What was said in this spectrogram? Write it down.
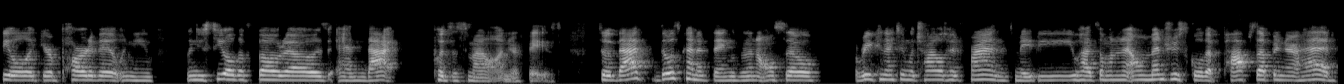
feel like you're a part of it when you when you see all the photos and that puts a smile on your face. So that those kind of things. And then also reconnecting with childhood friends. Maybe you had someone in elementary school that pops up in your head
